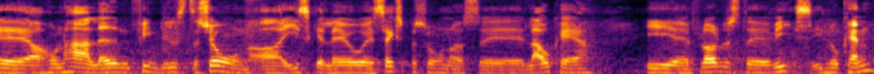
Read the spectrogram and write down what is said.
øh, og hun har lavet en fin lille station, og I skal lave øh, seks personers øh, lavkager i øh, flotteste vis, I nu kan.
